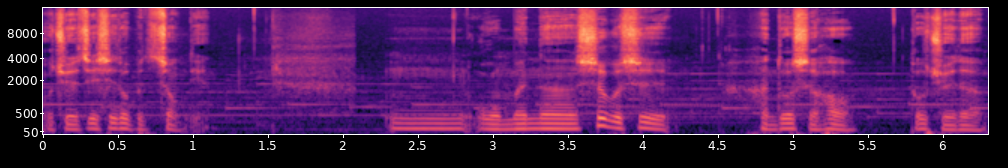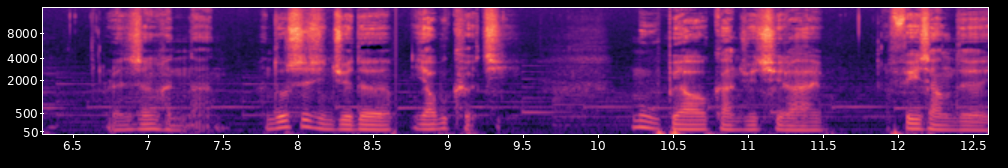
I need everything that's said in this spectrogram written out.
我觉得这些都不是重点。嗯，我们呢，是不是很多时候都觉得人生很难，很多事情觉得遥不可及，目标感觉起来非常的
